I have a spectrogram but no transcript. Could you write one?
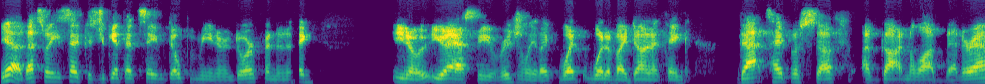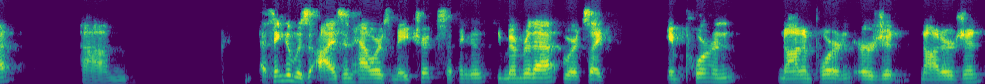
Yeah, that's what he said because you get that same dopamine or endorphin. And I think, you know, you asked me originally, like, what what have I done? I think that type of stuff I've gotten a lot better at. Um, I think it was Eisenhower's Matrix. I think you remember that, where it's like important, not important, urgent, not urgent.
